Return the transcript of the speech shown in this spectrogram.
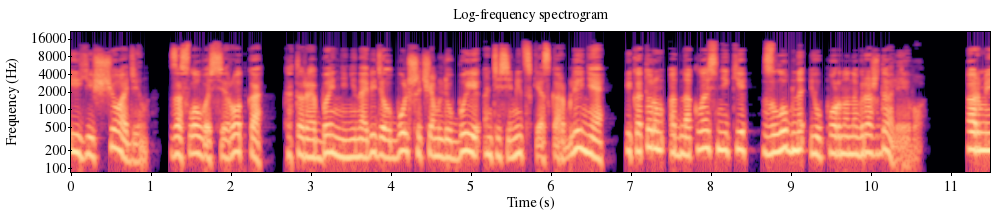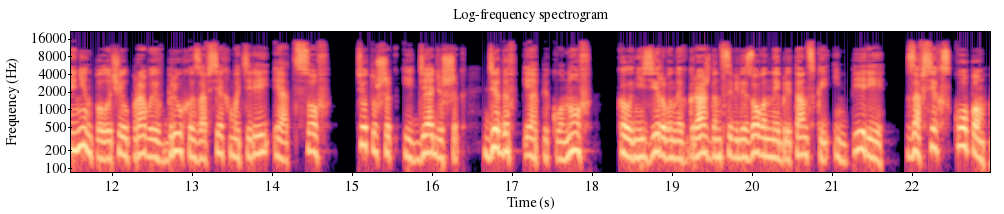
и еще один за слово «сиротка», которое Бенни ненавидел больше, чем любые антисемитские оскорбления, и которым одноклассники злобно и упорно награждали его. Армянин получил правой в брюхо за всех матерей и отцов, тетушек и дядюшек, дедов и опекунов, колонизированных граждан цивилизованной Британской империи за всех скопом,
